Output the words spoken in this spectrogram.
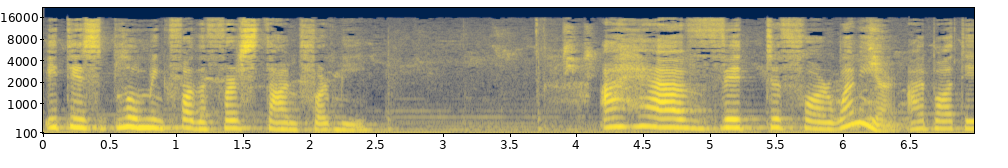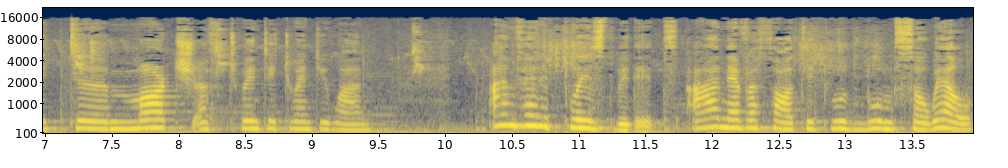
It is blooming for the first time for me. I have it for one year. I bought it uh, March of 2021. I'm very pleased with it. I never thought it would bloom so well.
